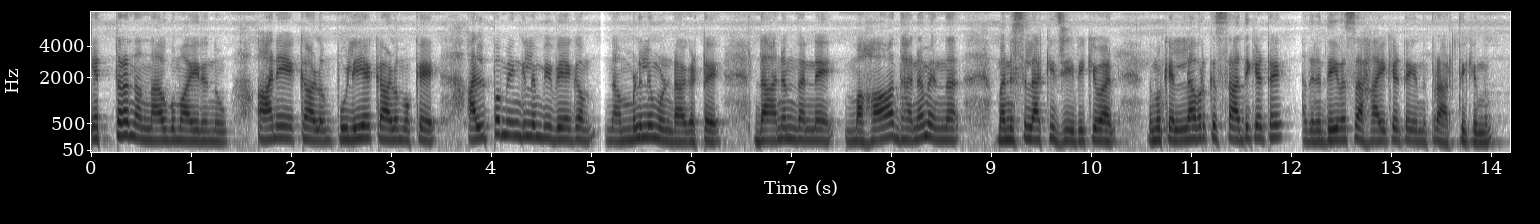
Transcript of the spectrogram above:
എത്ര നന്നാകുമായിരുന്നു. ആനയെക്കാളും പുലിയേക്കാളും ഒക്കെ അല്പമെങ്കിലും വിവേകം നമ്മളിലും ഉണ്ടാകട്ടെ. ദാനം തന്നെ മഹാധനം എന്ന് മനസ്സിലാക്കി ജീവിക്കുവാൻ നമുക്കെല്ലാവർക്കും സാധിക്കട്ടെ. അതിന് ദൈവം സഹായിക്കട്ടെ എന്ന് പ്രാർത്ഥിക്കുന്നു.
